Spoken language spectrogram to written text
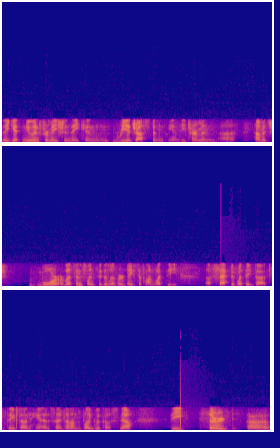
they get new information, they can readjust and, and determine uh, how much more or less insulin to deliver based upon what the effect of what they've done, they've done has uh, done on the blood glucose. Now, the third uh,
